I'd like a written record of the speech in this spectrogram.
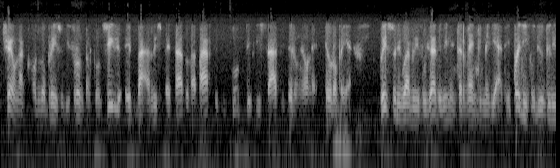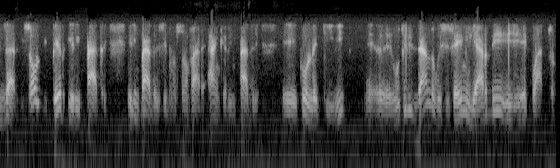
c'è un accordo preso di fronte al Consiglio e va rispettato da parte di tutti gli Stati dell'Unione Europea. Questo riguarda i rifugiati, quindi interventi immediati. Poi dico di utilizzare i soldi per i rimpatri. I rimpatri si possono fare anche rimpatri eh, collettivi eh, utilizzando questi 6 miliardi e 4.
